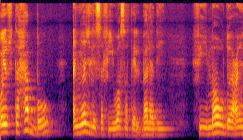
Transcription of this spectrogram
ويستحب أن يجلس في وسط البلد في موضع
